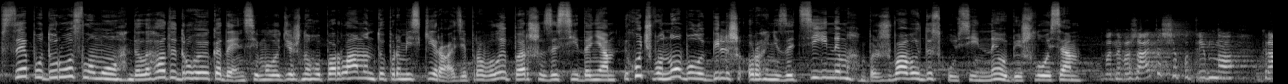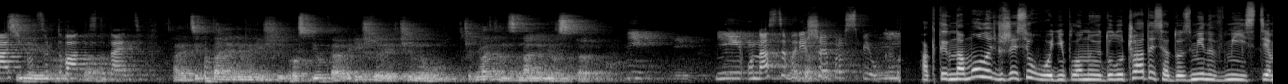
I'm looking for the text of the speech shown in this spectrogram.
Все по-дорослому. Делегати другої каденції молодіжного парламенту при міській раді провели перше засідання. І хоч воно було більш організаційним, без жвавих дискусій не обійшлося. Ви не вважаєте, що потрібно краще консультувати студентів? Ці питання не вирішує профспілка, а вирішує ЧНУ, Чернівецький національний університет. Ні. Ні, у нас це вирішує профспілка. Активна молодь вже сьогодні планує долучатися до змін в місті.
